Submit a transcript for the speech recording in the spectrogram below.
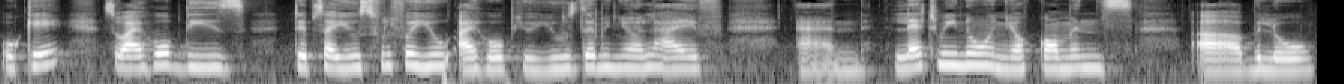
Okay, so I hope these tips are useful for you. I hope you use them in your life and let me know in your comments uh, below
